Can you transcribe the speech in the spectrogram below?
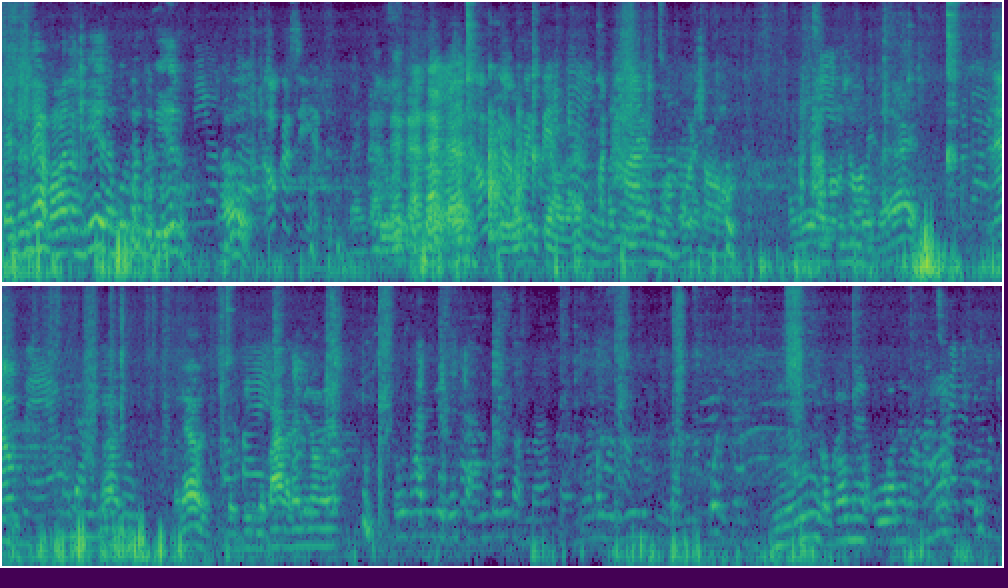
เป็นตัวแรกมาทางนี้ทางคุณมันกินเออเขาเกษียณแบ่งกันแบ่งกันเขาอยากไปเป็นมันมีแม่บุญอันนี้เรากินหมดเลยแล้วมาแล้วจะกินกับป้ากันได้ไม่ต้องเลยลุงทันอยู่ในสามเดือนกลับมาแต่ไม่ได้อยู่ที่กี่วัน อืม แล้วก็แม่ครัวนะครับท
